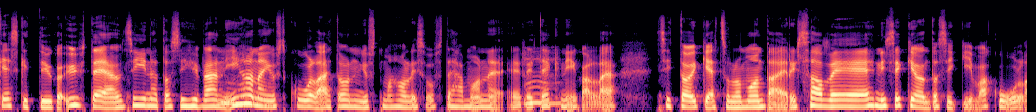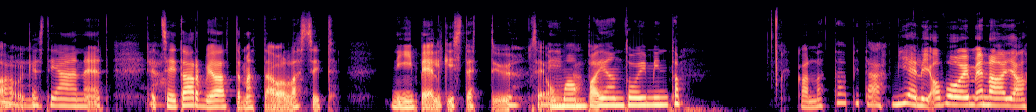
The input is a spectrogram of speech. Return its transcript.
keskittyykö yhteen siinä tosi hyvä, niin mm. ihana just kuulla, että on just mahdollisuus tehdä monen eri mm. tekniikalla ja sitten oikein, että sulla on monta eri savea, niin sekin on tosi kiva kuulla mm. oikeasti ääneen, että et se ei tarvi välttämättä olla sit niin pelkistettyä se Niinpä. oman pajan toiminta kannattaa pitää mieli avoimena ja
